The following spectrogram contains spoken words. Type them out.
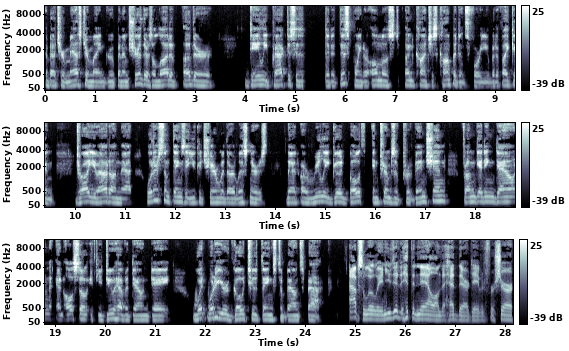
about your mastermind group, and I'm sure there's a lot of other daily practices that at this point are almost unconscious competence for you. But if I can draw you out on that, what are some things that you could share with our listeners that are really good, both in terms of prevention from getting down and also if you do have a down day, what, what are your go-to things to bounce back? Absolutely. And you did hit the nail on the head there, David, for sure.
